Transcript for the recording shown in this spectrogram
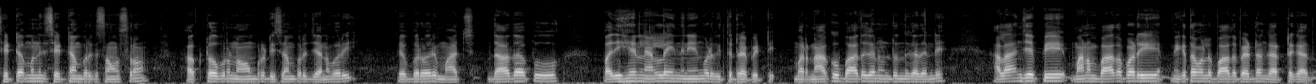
సెప్టెంబర్ నుంచి సెప్టెంబర్కి సంవత్సరం అక్టోబర్ నవంబర్ డిసెంబర్ జనవరి ఫిబ్రవరి మార్చ్ దాదాపు పదిహేను నెలలు అయింది నేను కూడా విత్డ్రా పెట్టి. మరి నాకు బాధగానే ఉంటుంది కదండి. అలా అని చెప్పి మనం బాధపడి మిగతా వాళ్ళు బాధ పెట్టడం కరెక్ట్ కాదు.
